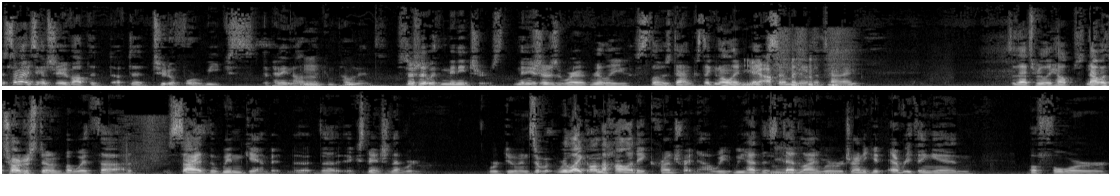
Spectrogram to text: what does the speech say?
sometimes it can shave off to, up to two to four weeks depending on the component. Especially with miniatures, miniatures are where it really slows down because they can only make Yeah. so many at a time. So that's really helped. Not with Charterstone, but with uh, Scythe the Wind Gambit, the, the expansion that we're we're doing. So we're, we're like on the holiday crunch right now. We we had this Yeah. deadline where we're trying to get everything in before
